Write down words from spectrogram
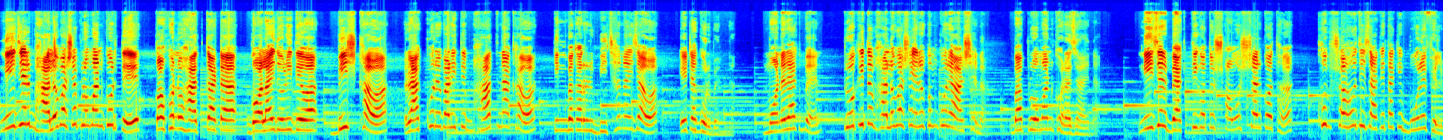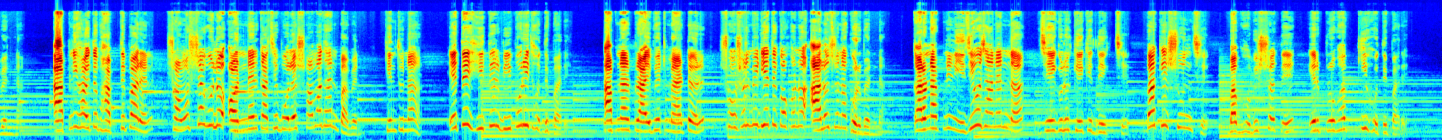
নিজের ভালোবাসা প্রমাণ করতে কখনো হাত কাটা, গলায় দড়ি দেওয়া, বিষ খাওয়া, রাগ করে বাড়িতে ভাত না খাওয়া কিংবা কারোর বিছানায় যাওয়া, এটা করবেন না। মনে রাখবেন, প্রকৃত ভালোবাসা এরকম করে আসে না বা প্রমাণ করা যায় না। নিজের ব্যক্তিগত সমস্যার কথা খুব সহজেই যাকে তাকে বলে ফেলবেন না। আপনি হয়তো ভাবতে পারেন, সমস্যাগুলো অন্যের কাছে বলে সমাধান পাবেন, কিন্তু না। এতে হিতের বিপরীত হতে পারে। আপনার প্রাইভেট ম্যাটার সোশ্যাল মিডিয়াতে কখনো আলোচনা করবেন না। কারণ আপনি নিজেও জানেন না যে এগুলো কে কে দেখছে বা কে শুনছে বা ভবিষ্যতে এর প্রভাব কি হতে পারে।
